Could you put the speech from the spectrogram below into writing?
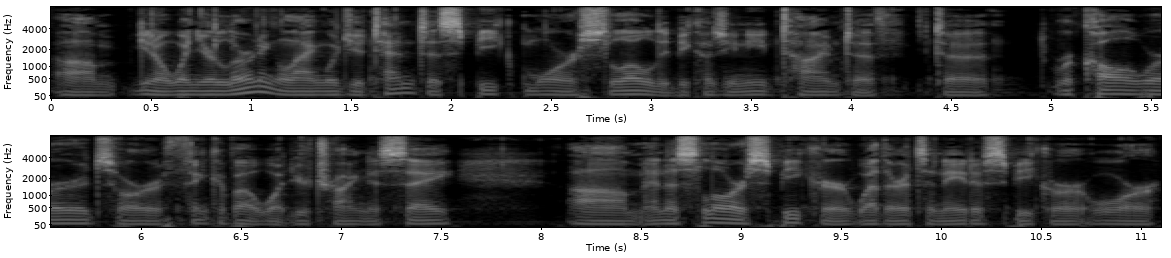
Um, you know when you're learning a language you tend to speak more slowly because you need time to to recall words or think about what you're trying to say. Um, and a slower speaker whether it's a native speaker or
